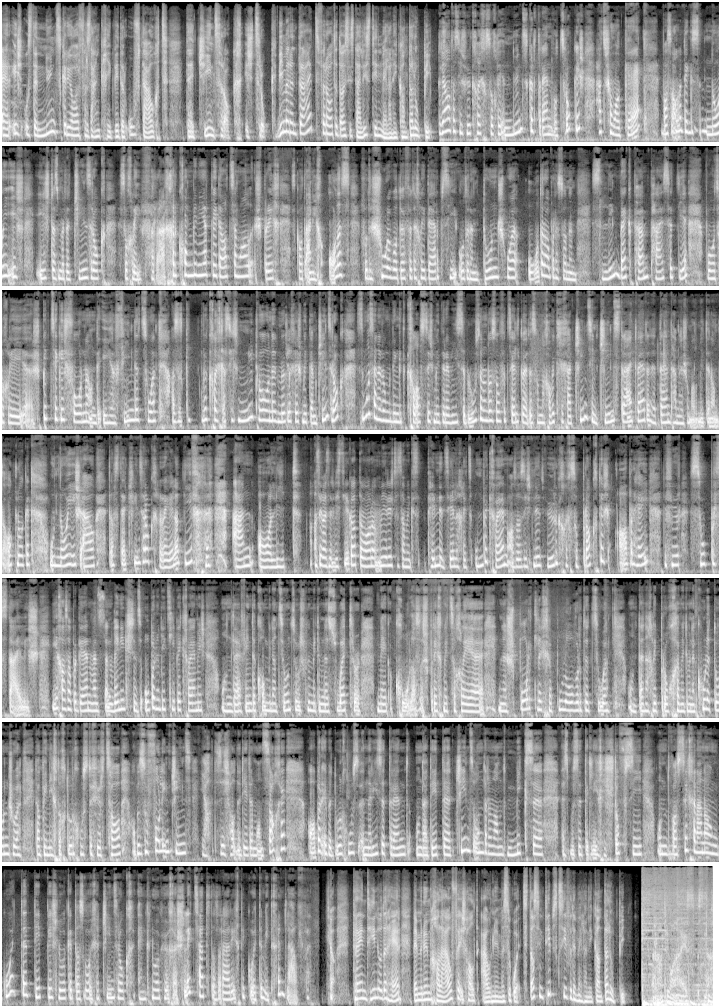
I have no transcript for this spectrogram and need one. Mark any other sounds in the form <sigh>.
Er ist aus den 90er Jahren Versenkung wieder auftaucht. Der Jeansrock ist zurück. Wie man ihn trägt, verratet unsere Stylistin Melanie Cantaluppi. Ja, das ist wirklich so ein, ein 90er-Trend, der zurück ist. Hat es schon mal gegeben. Was allerdings neu ist, ist, dass man den Jeansrock so ein bisschen frecher kombiniert wie damals. Sprich, es geht eigentlich alles von den Schuhen, die dürfen ein bisschen derb sein oder ein Turnschuh oder aber so einen Slingback Pump heissen die, wo so ein bisschen äh, spitzig ist vorne und eher fein dazu. Also es gibt wirklich, es ist nichts, was nicht möglich ist mit dem Jeansrock. Es muss auch nicht unbedingt klassisch mit einer weißen Bluse oder so erzählt werden, sondern kann wirklich auch Jeans in Jeans getragen werden. Den Trend haben wir schon mal miteinander angeschaut. Und neu ist auch, dass der Jeansrock relativ <laughs> eng anliegt. Also ich weiß nicht, wie es dir geht, Tamara. Mir ist das tendenziell ein bisschen unbequem. Also es ist nicht wirklich so praktisch, aber hey, dafür super stylisch. Ich habe es aber gerne, wenn es dann wenigstens oben ein bisschen bequem ist und äh, finde eine Kombination zum Beispiel mit einem Sweater mega cool. Also sprich mit so ein bisschen, äh, einem sportlichen Pullover dazu und dann ein bisschen gebrochen mit einem coolen Turnschuh. Da bin ich doch durchaus dafür zu haben. Aber so voll in Jeans, ja, das ist halt nicht jedermanns Sache, aber eben durchaus ein riesen Trend und auch dort äh, Jeans untereinander mixen. Es muss nicht der gleiche Stoff sein. Und was sicher auch noch ein guter Tipp ist, schaut, dass euch ein Jeansrock einen genug hohen Schlitz hat, dass ihr auch richtig gut damit könnt laufen ja, Trend hin oder her, wenn man nicht mehr laufen kann, ist halt auch nicht mehr so gut. Das sind Tipps von der Melanie Cantaluppi. Radio 1 Style.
